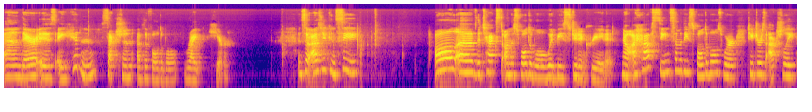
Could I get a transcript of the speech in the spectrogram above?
And there is a hidden section of the foldable right here. And so as you can see, all of the text on this foldable would be student created. Now I have seen some of these foldables where teachers actually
